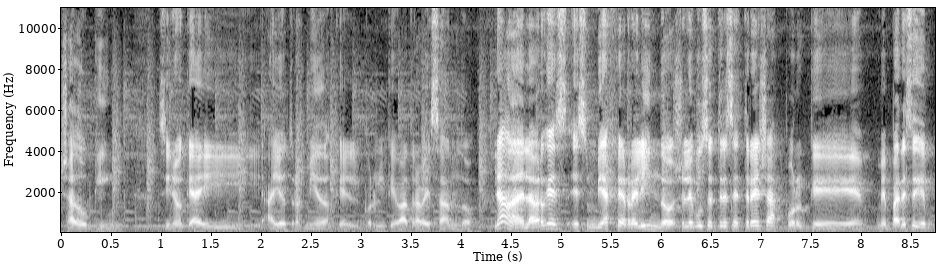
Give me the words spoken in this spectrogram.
Shadow King, sino que hay, hay otros miedos que por el que va atravesando. Nada, la verdad que es, es, un viaje re lindo. Yo le puse tres estrellas porque me parece que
